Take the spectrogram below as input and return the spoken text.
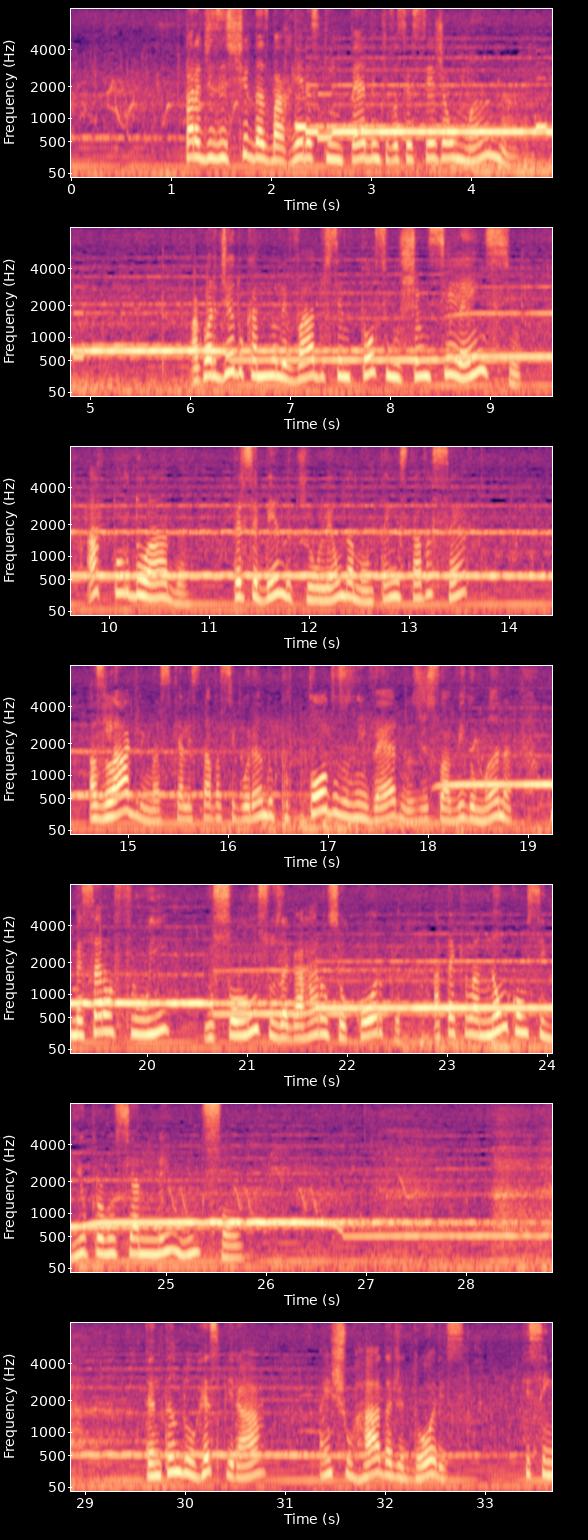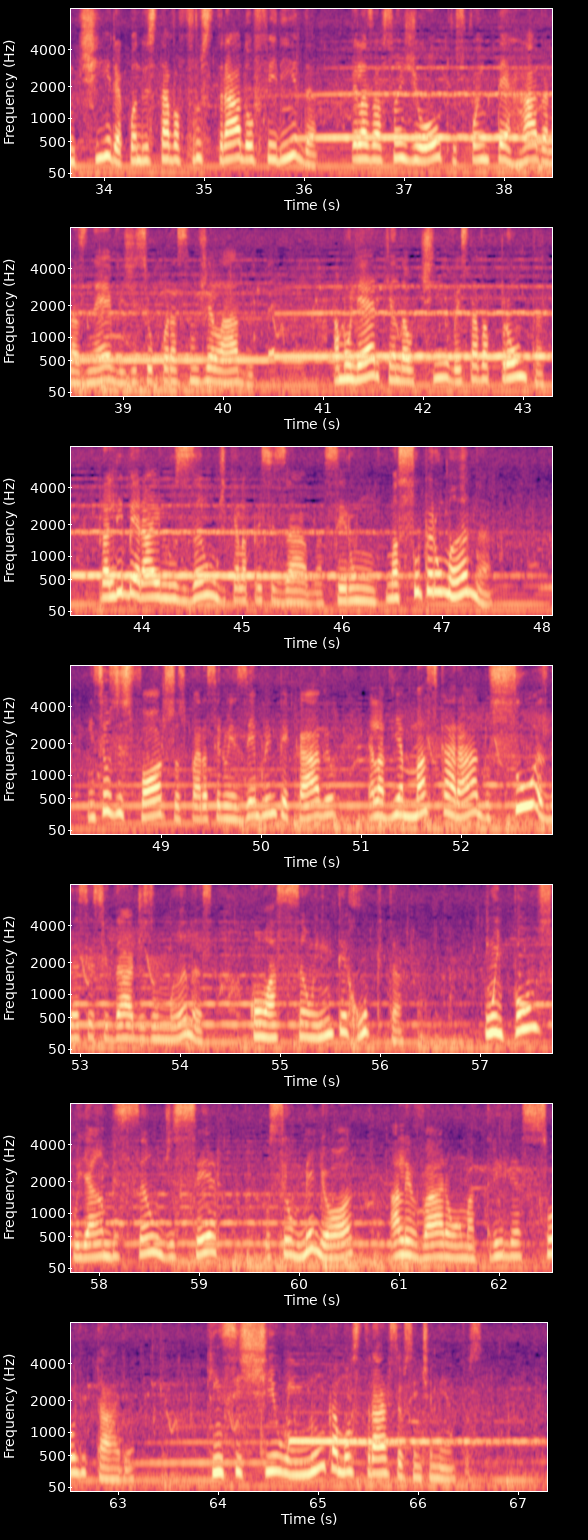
para desistir das barreiras que impedem que você seja humana. A guardia do caminho levado sentou-se no chão em silêncio atordoada, percebendo que o leão da montanha estava certo. As lágrimas que ela estava segurando por todos os invernos de sua vida humana começaram a fluir e os soluços agarraram seu corpo até que ela não conseguiu pronunciar nenhum som. Tentando respirar, a enxurrada de dores que sentira quando estava frustrada ou ferida pelas ações de outros, foi enterrada nas neves de seu coração gelado. A mulher que anda altiva estava pronta para liberar a ilusão de que ela precisava ser um, uma super-humana. Em seus esforços para ser um exemplo impecável, ela havia mascarado suas necessidades humanas com a ação ininterrupta. O impulso e a ambição de ser o seu melhor a levaram a uma trilha solitária que insistiu em nunca mostrar seus sentimentos.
